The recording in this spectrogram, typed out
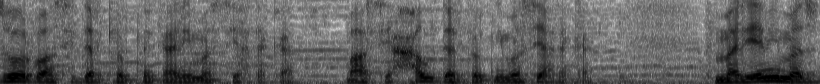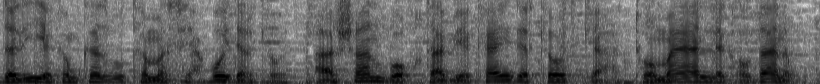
زۆر باسی دەرکەوتنەکانی مەسیح دەکات باسی حەوت دەرکەوتنی مەسیح دەکات مەریەمی مەجدەلی یەکەم کەس بوو کە مەسیح بۆی دەرکەوت پاشان بۆ قوتابیەکانی دەرکەوت کە تۆمایان لەگەڵدانە بوو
